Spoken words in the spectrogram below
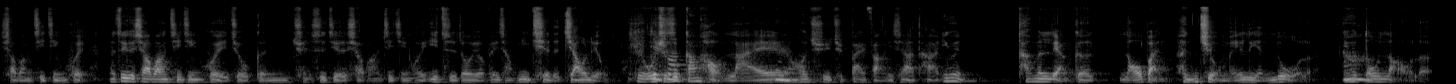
肖邦基金会。那这个肖邦基金会就跟全世界的肖邦基金会一直都有非常密切的交流。对我只是刚好来，然后去去拜访一下他，因为他们两个老板很久没联络了，因为都老了。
